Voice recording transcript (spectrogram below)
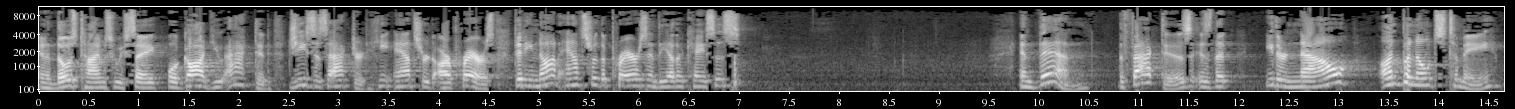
And in those times we say, Well, God, you acted. Jesus acted. He answered our prayers. Did He not answer the prayers in the other cases? And then the fact is, is that either now unbeknownst to me,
